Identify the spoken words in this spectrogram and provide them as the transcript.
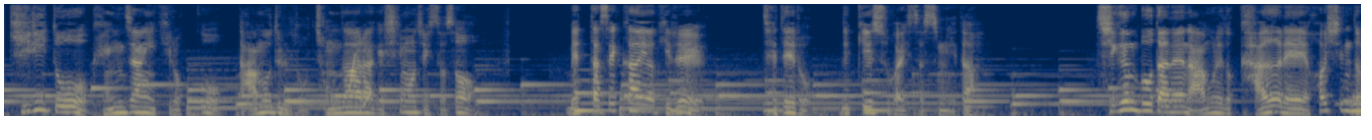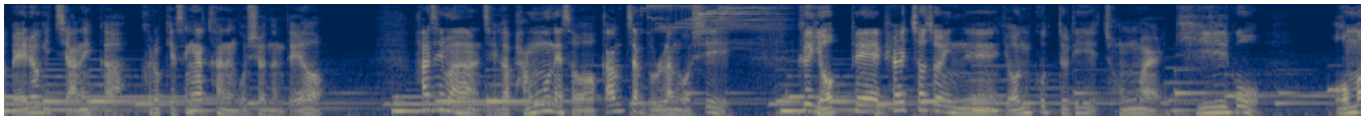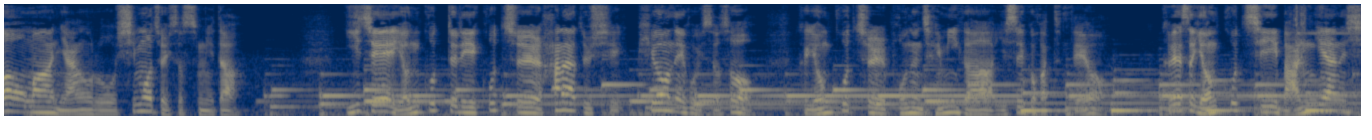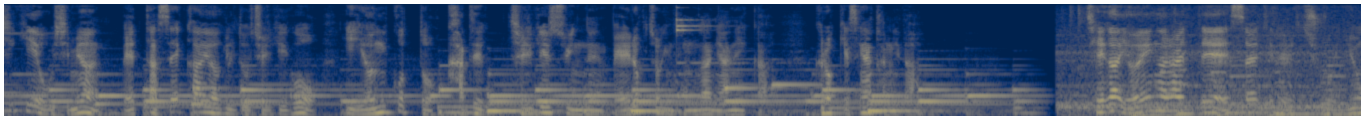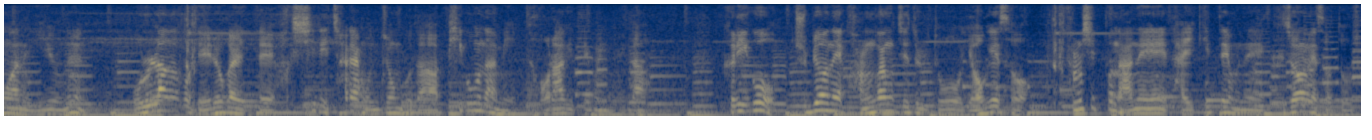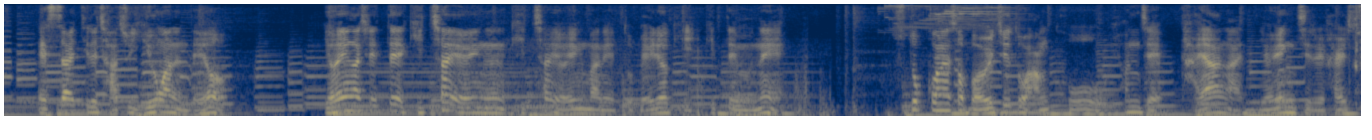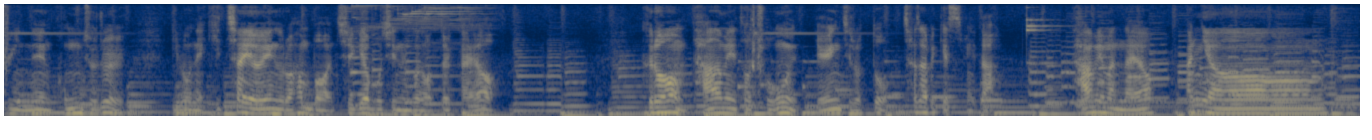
길이도 굉장히 길었고 나무들도 정갈하게 심어져 있어서 메타 세카이어 길을 제대로 느낄 수가 있었습니다. 지금보다는 아무래도 가을에 훨씬 더 매력 있지 않을까 그렇게 생각하는 곳이었는데요. 하지만 제가 방문해서 깜짝 놀란 것이 그 옆에 펼쳐져 있는 연꽃들이 정말 길고 어마어마한 양으로 심어져 있었습니다. 이제 연꽃들이 꽃을 하나둘씩 피워내고 있어서 그 연꽃을 보는 재미가 있을 것 같은데요. 그래서 연꽃이 만개하는 시기에 오시면 메타 세카이어 길도 즐기고 이 연꽃도 가득 즐길 수 있는 매력적인 공간이 아닐까 그렇게 생각합니다. 제가 여행을 할 때 SRT를 주로 이용하는 이유는 올라가고 내려갈 때 확실히 차량 운전보다 피곤함이 덜하기 때문입니다. 그리고 주변의 관광지들도 역에서 30분 안에 다 있기 때문에 그 점에서도 SRT를 자주 이용하는데요. 여행하실 때 기차 여행은 기차 여행만의 또 매력이 있기 때문에 수도권에서 멀지도 않고 현재 다양한 여행지를 갈 수 있는 공주를 이번에 기차 여행으로 한번 즐겨보시는 건 어떨까요? 그럼 다음에 더 좋은 여행지로 또 찾아뵙겠습니다. 다음에 만나요. 안녕.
